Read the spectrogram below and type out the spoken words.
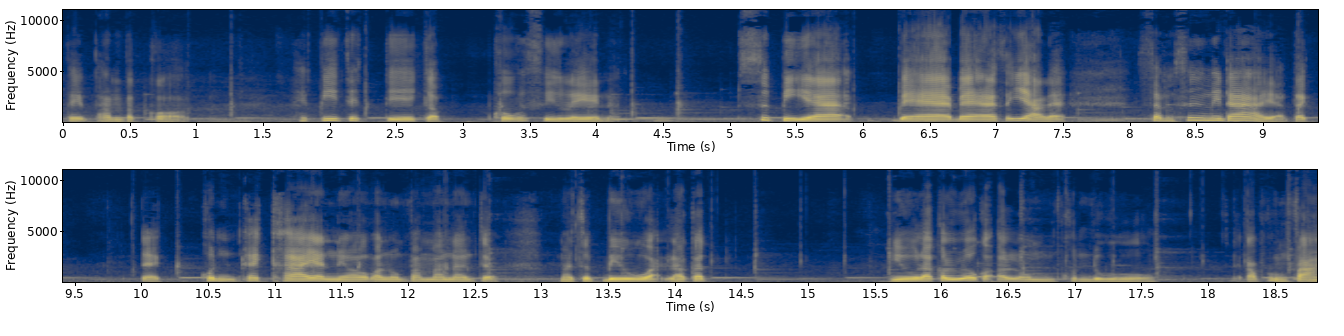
ไปทำประกอบ Happy d e a t Day กับ c o v e r f i l a n อะสเบียแบร์แบร์สักอย่างแหละซัมซึ่งไม่ได้อะแต่ แต่คนคล้ายๆอะแนวอารมณ์ประมาณนั้นจะมันจะบิวอะแล้วก็บิวแล้วก็โลกกับอารมณ์คนดูกับคนฟัง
